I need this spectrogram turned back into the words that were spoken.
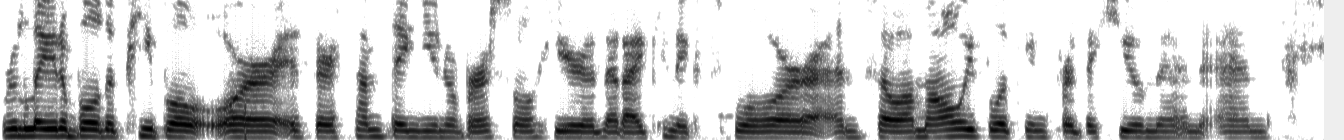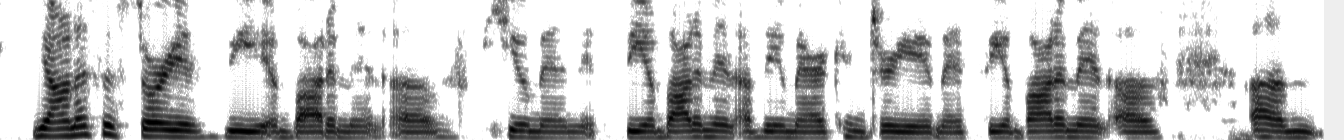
relatable to people or is there something universal here that i can explore? And so i'm always looking for the human. And Giannis's story is the embodiment of human. It's the embodiment of the american dream. It's the embodiment of um,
